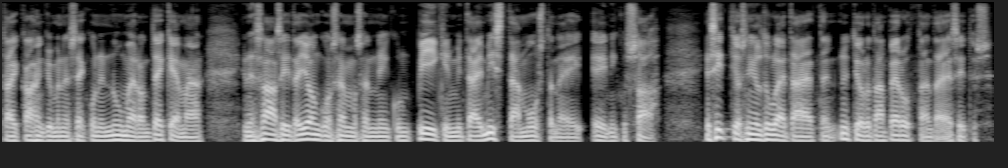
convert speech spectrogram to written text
tai 20 sekunnin numeron tekemään ja ne saa siitä jonkun semmoisen niin kuin piikin, mitä ei mistään muusta ne ei, ei niin kuin saa. Ja sitten jos niillä tulee tämä, että nyt joudutaan peruuttamaan tämä esitys,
